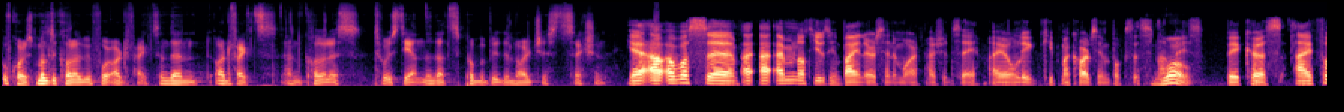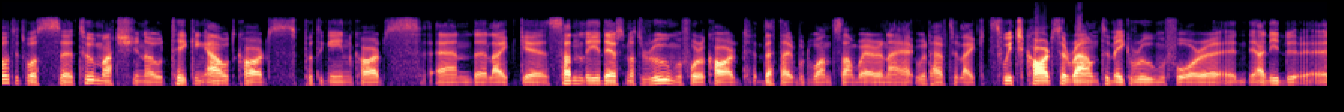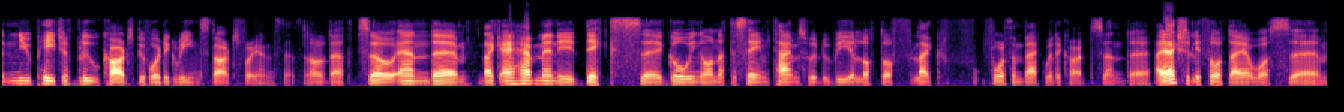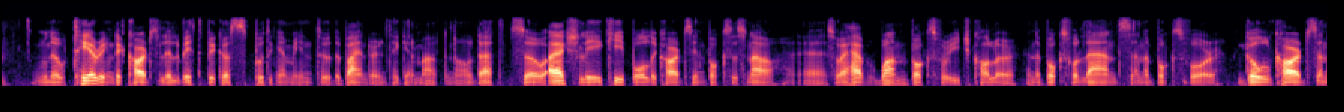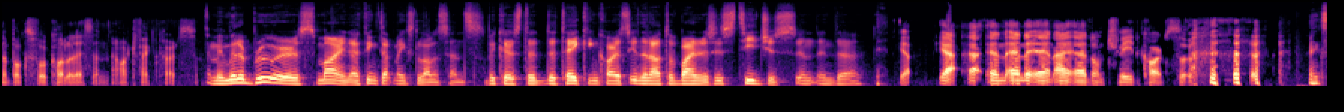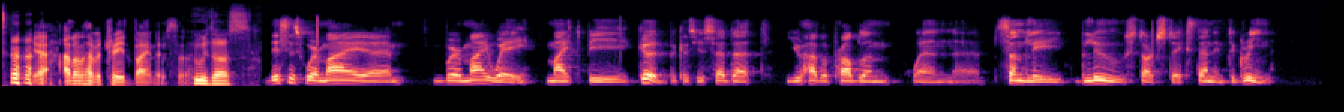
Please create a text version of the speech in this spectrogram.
of course, multicolored before artifacts, and then artifacts and colorless towards the end, and that's probably the largest section. Yeah, I, I was. Uh, I, I'm not using binders anymore. I should say. I only keep my cards in boxes nowadays. Because I thought it was uh, too much, you know, taking out cards, putting in cards, and uh, like uh, suddenly there's not room for a card that I would want somewhere, and I would have to like switch cards around to make room for. Uh, I need a new page of blue cards before the green starts, for instance, and all of that. So and um, like I have many decks uh, going on at the same times so would be a lot of like forth and back with the cards, and uh, I actually thought I was. Um, you know tearing the cards a little bit because putting them into the binder and taking them out and all that. So I actually keep all the cards in boxes now. Uh, so I have one box for each color and a box for lands and a box for gold cards and a box for colorless and artifact cards. I mean, with a brewer's mind, I think that makes a lot of sense because the the taking cards in and out of binders is tedious in, in the yeah yeah and and and I, I don't trade cards so yeah, I don't have a trade binder, so who does? This is where my um, where my way might be good because you said that you have a problem when uh, suddenly blue starts to extend into green,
